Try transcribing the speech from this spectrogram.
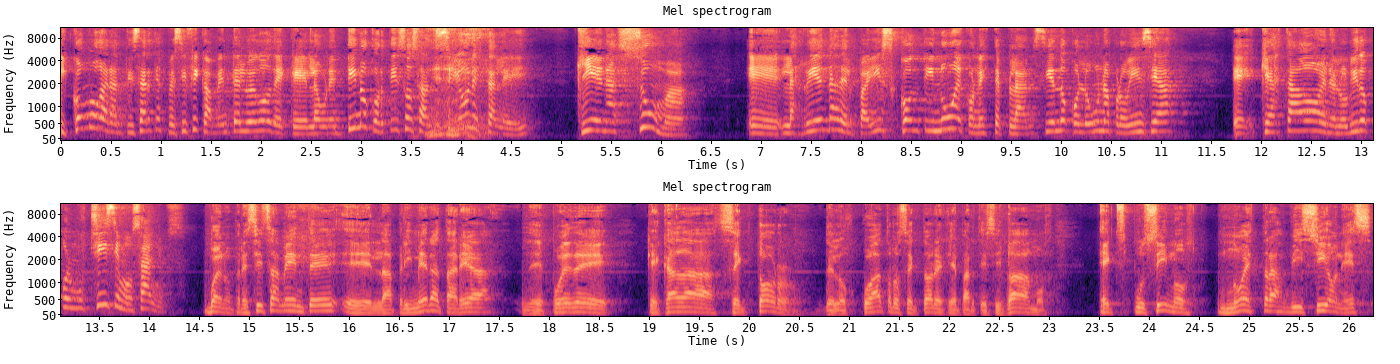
¿Y cómo garantizar que específicamente luego de que Laurentino Cortizo sancione esta ley, quien asuma eh, las riendas del país continúe con este plan, siendo Colón una provincia eh, que ha estado en el olvido por muchísimos años? Bueno, precisamente eh, la primera tarea, después de que cada sector de los cuatro sectores que participábamos expusimos nuestras visiones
